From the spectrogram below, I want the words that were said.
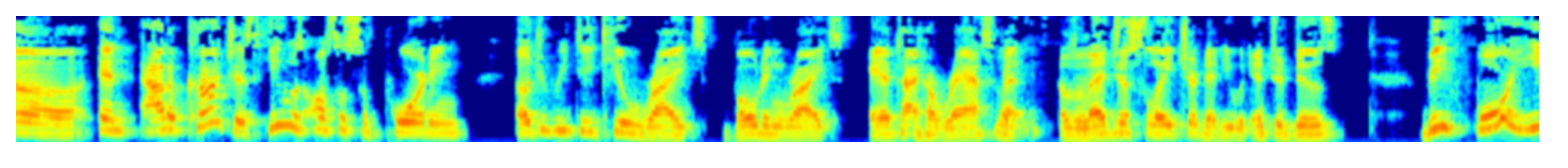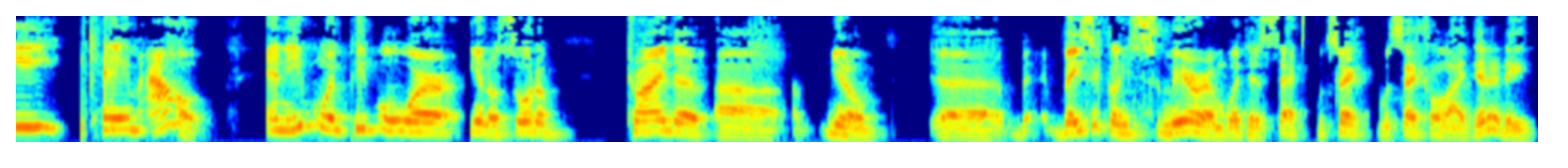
uh, and out of conscience, he was also supporting LGBTQ rights, voting rights, anti-harassment right. legislature that he would introduce before he came out. And even when people were, you know, sort of trying to, uh, you know, uh, basically smear him with his sex, with, sex, with sexual identity,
